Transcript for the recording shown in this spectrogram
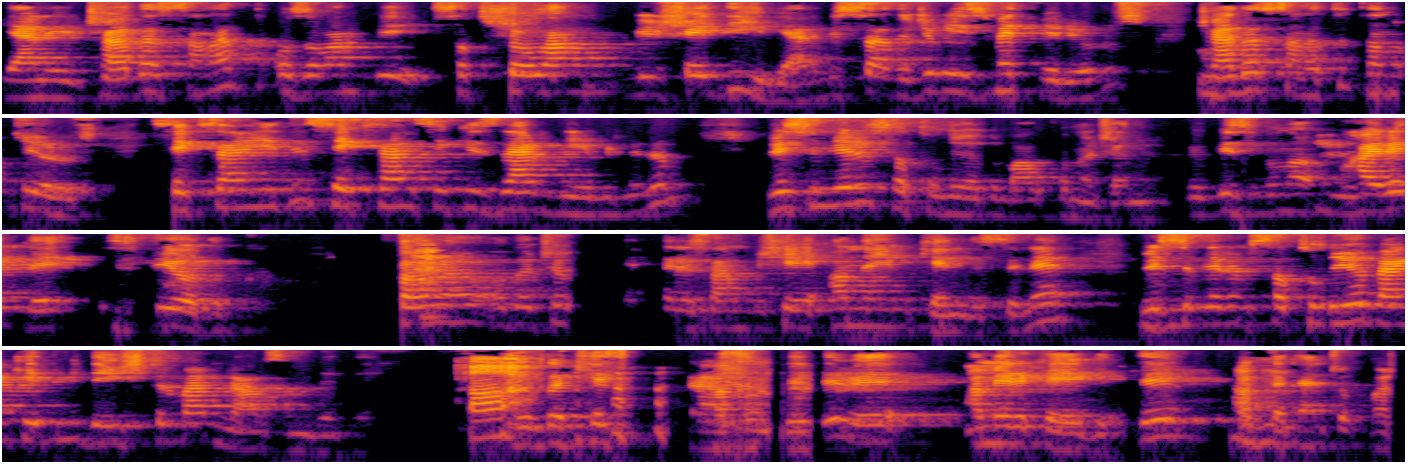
Yani çağdaş sanat o zaman bir satışı olan bir şey değil. Yani biz sadece bir hizmet veriyoruz. Çağdaş sanatı tanıtıyoruz. 87-88'ler diyebilirim. Resimleri satılıyordu Balkon Hoca'nın. Biz bunu hayretle izliyorduk. Sonra o da çok enteresan bir şey anayım kendisini. Resimlerim satılıyor ben kendimi değiştirmem lazım dedi. Ah. Burada kesin lazım dedi ve Amerika'ya gitti. Hakikaten çok başka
